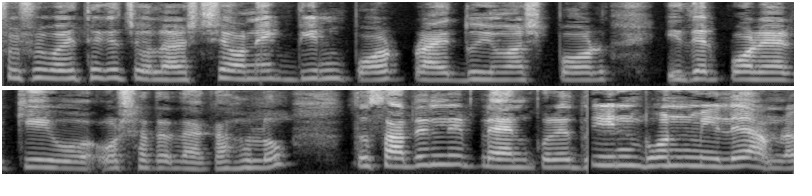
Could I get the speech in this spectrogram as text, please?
শ্বশুরবাড়ি থেকে চলে আসছে। অনেক দিন পর, প্রায় দুই মাস পর, ঈদের পরে আর কি ওর সাথে দেখা হলো। তো সাডেনলি প্ল্যান করে তিন বোন মিলে আমরা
